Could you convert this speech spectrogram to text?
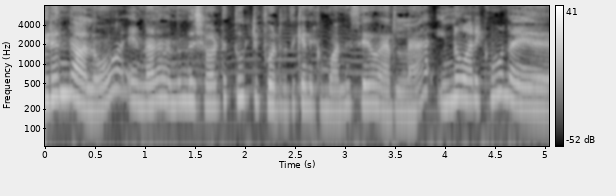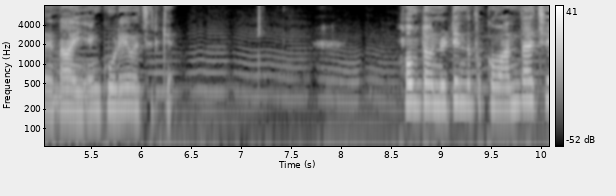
இருந்தாலும் என்னால் வந்து இந்த ஷர்ட்டை தூக்கி போடுறதுக்கு எனக்கு மனசே வரல. இன்னும் வரைக்கும் நான் நான் என் கூடயே வச்சுருக்கேன். ஹோம் டவுன் விட்டு இந்த பக்கம் வந்தாச்சு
